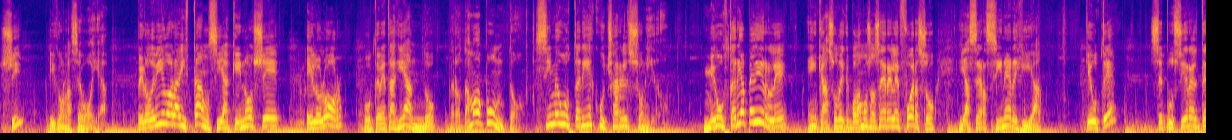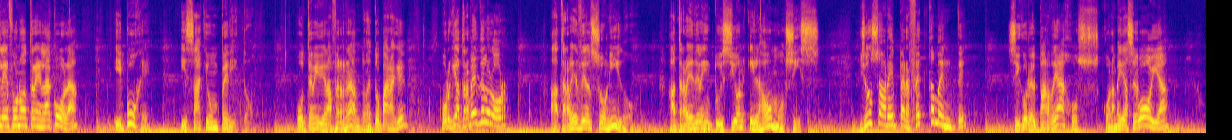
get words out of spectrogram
sí, y con la cebolla. Pero debido a la distancia que no sé el olor, usted me está guiando, pero estamos a punto. Sí me gustaría escuchar el sonido. Me gustaría pedirle, en caso de que podamos hacer el esfuerzo y hacer sinergia, que usted se pusiera el teléfono atrás en la cola y puje y saque un pedito. Usted me dirá, Fernando, ¿esto para qué? Porque a través del olor, a través del sonido, a través de la intuición y la ómosis, yo sabré perfectamente si con el par de ajos, con la media cebolla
